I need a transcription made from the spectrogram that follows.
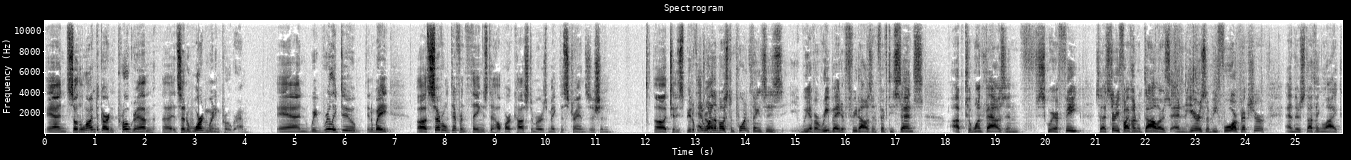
And so the Lawn to Garden program, uh, it's an award-winning program, and we really do, in a way, uh, several different things to help our customers make this transition uh, to these beautiful. And drought- one of the most important things is we have a rebate of three dollars and fifty cents up to one thousand square feet. So that's thirty five hundred dollars. And here is a before picture, and there's nothing like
